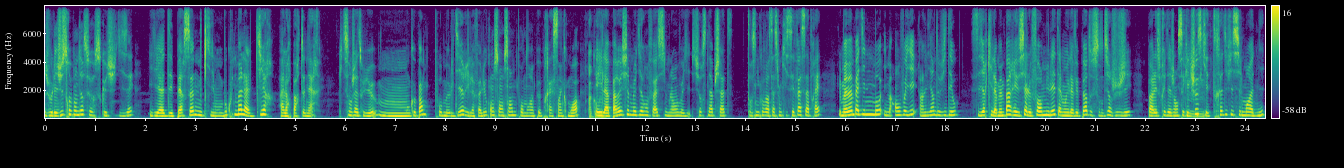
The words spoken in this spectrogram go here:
Je voulais juste rebondir sur ce que tu disais. Il y a des personnes qui ont beaucoup de mal à le dire à leurs partenaires, qui sont chatouilleux. Mon copain, pour me le dire, il a fallu qu'on soit ensemble pendant à peu près 5 mois. Ah, Et il a pas réussi à me le dire en face, il me l'a envoyé sur Snapchat, dans une conversation qui s'efface après. Il m'a même pas dit le mot, il m'a envoyé un lien de vidéo. C'est-à-dire qu'il a même pas réussi à le formuler tellement il avait peur de se sentir jugé par l'esprit des gens. C'est quelque chose qui est très difficilement admis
